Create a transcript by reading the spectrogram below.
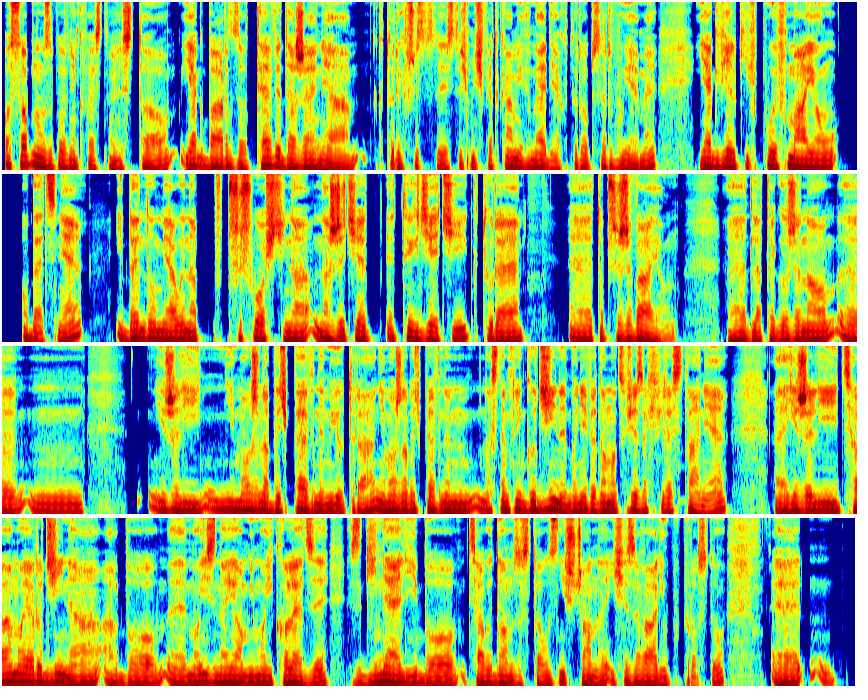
Osobną zupełnie kwestią jest to, jak bardzo te wydarzenia, których wszyscy jesteśmy świadkami w mediach, które obserwujemy, jak wielki wpływ mają obecnie i będą miały na, w przyszłości na, na życie tych dzieci, które e, to przeżywają. Dlatego, że no. Mm, jeżeli nie można być pewnym jutra, nie można być pewnym następnej godziny, bo nie wiadomo, co się za chwilę stanie, e, jeżeli cała moja rodzina albo e, moi znajomi, moi koledzy zginęli, bo cały dom został zniszczony i się zawalił po prostu, e,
